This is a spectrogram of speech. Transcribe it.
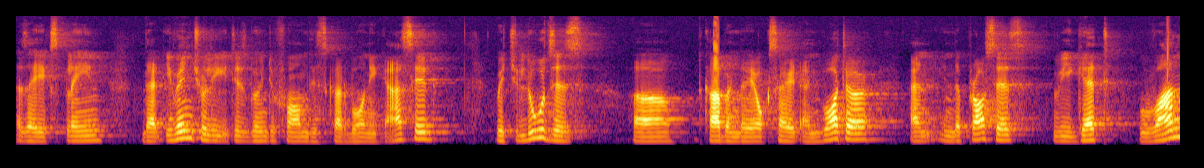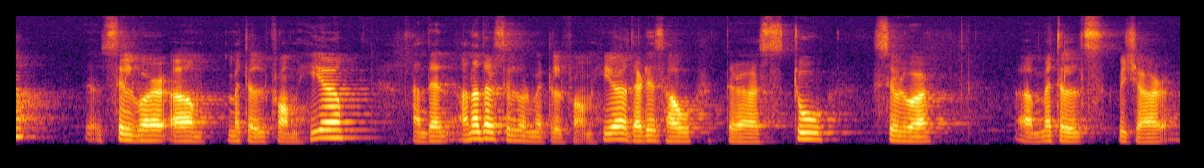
as I explained that eventually it is going to form this carbonic acid which loses uh, carbon dioxide and water. And in the process we get one silver um, metal from here and then another silver metal from here that is how there are two silver uh, metals which are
